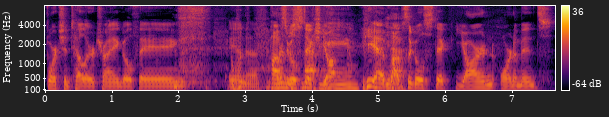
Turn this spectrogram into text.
fortune teller triangle things and uh, What popsicle stick yarn. Yeah, Yeah. popsicle stick yarn ornaments.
